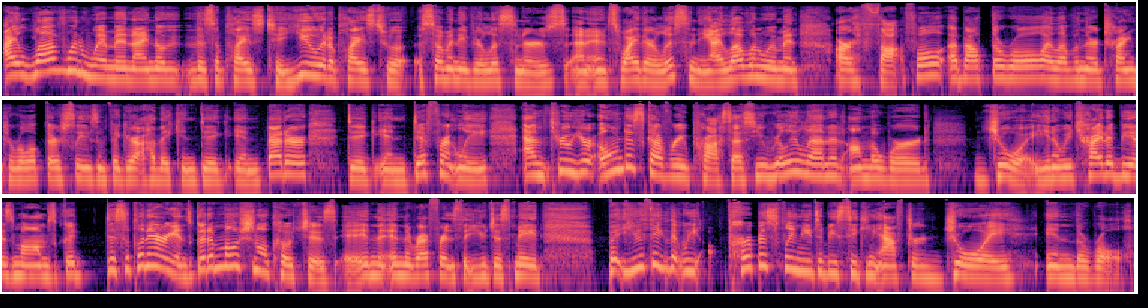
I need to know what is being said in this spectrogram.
I love when women, I know this applies to you, it applies to uh, so many of your listeners, and, it's why they're listening. I love when women are thoughtful about the role. I love when they're trying to roll up their sleeves and figure out how they can dig in better, dig in differently. And through your own discovery process, you really landed on the word joy. You know, we try to be as moms good disciplinarians, good emotional coaches in the, in the reference that you just made. But you think that we purposefully need to be seeking after joy in the role.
